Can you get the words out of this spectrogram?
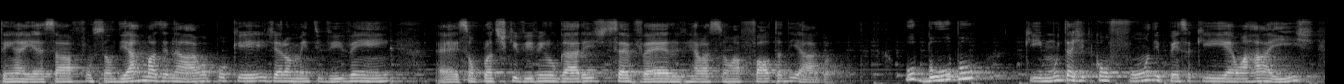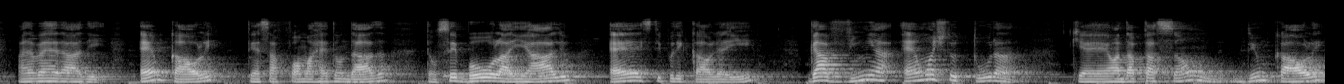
têm aí essa função de armazenar água porque geralmente vivem em é, são plantas que vivem em lugares severos em relação à falta de água. O bulbo que muita gente confunde e pensa que é uma raiz, mas na verdade é um caule, tem essa forma arredondada. Então cebola e alho é esse tipo de caule aí. Gavinha é uma estrutura que é uma adaptação de um caule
